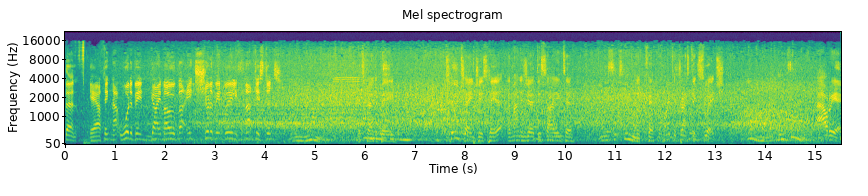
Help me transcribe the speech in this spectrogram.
Then Yeah, I think that would have been game over. It should have been really from that distance. It's going to be two changes here. The manager deciding to make uh, quite a drastic switch. And number 18. Aurier.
